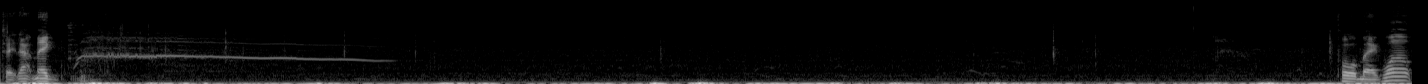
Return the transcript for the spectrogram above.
Take that, Meg. Meg. Well,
